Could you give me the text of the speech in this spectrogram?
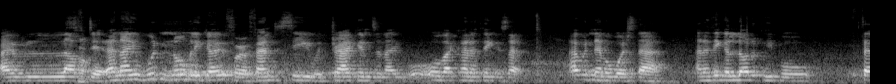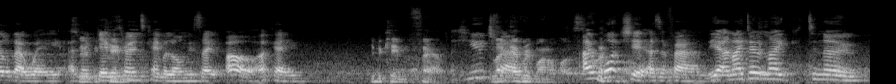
I loved So- it, and I wouldn't normally go for a fantasy with dragons and I, all that kind of thing. Is that I would never watch that, and I think a lot of people felt that way. And So then Game of Thrones came along. It's like, oh, okay, You became a fan. a huge like fan. every one of us. I watch it as a fan, yeah, and I don't like to know,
